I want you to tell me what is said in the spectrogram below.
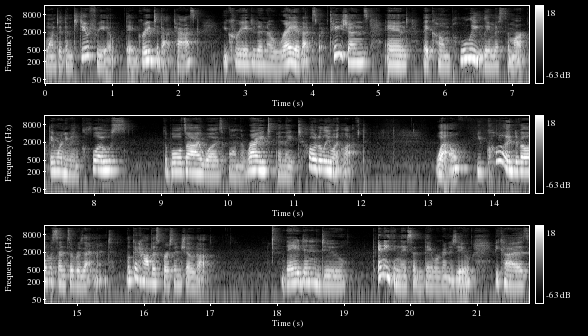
wanted them to do for you. They agreed to that task. You created an array of expectations and they completely missed the mark. They weren't even close. The bullseye was on the right and they totally went left. Well, you could develop a sense of resentment. Look at how this person showed up. They didn't do anything they said that they were going to do because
